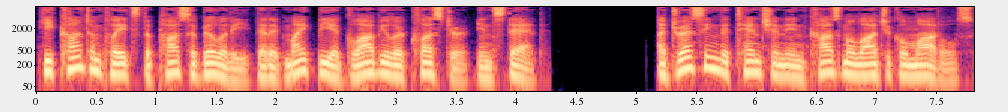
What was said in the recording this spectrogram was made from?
He contemplates the possibility that it might be a globular cluster instead. Addressing the tension in cosmological models,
